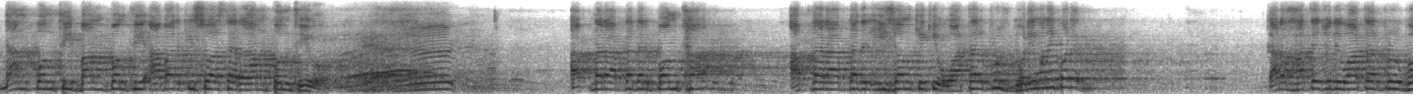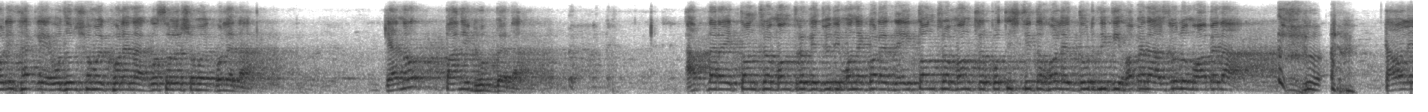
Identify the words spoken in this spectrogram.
ডানপন্থী, বামপন্থী, আবার কিছু আছে রামপন্থীও। আপনারা আপনাদের পন্থা, আপনারা আপনাদের ইজমকে কি ওয়াটারপ্রুফ ঘড়ি মনে করেন? কারও হাতে যদি ওয়াটারপ্রুফ ঘড়ি থাকে, ওজুর সময় খোলে না, গোসলের সময় খোলে না। কেন? পানি ঢুকবে না। আপনারা এই তন্ত্র মন্ত্রকে যদি মনে করেন, এই তন্ত্র মন্ত্র প্রতিষ্ঠিত হলে দুর্নীতি হবে না, জুলুম হবে না। তাহলে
